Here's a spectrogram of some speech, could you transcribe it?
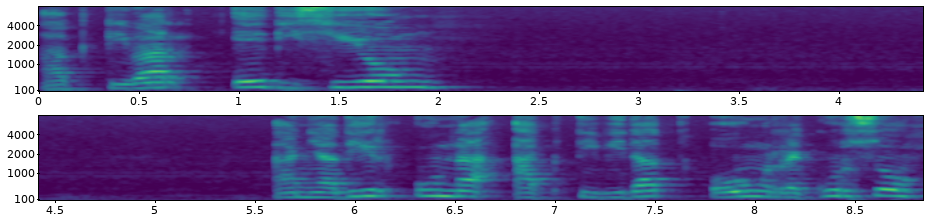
Activar edición. Añadir una actividad o un recurso.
